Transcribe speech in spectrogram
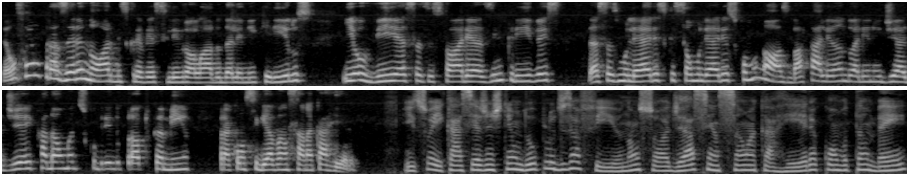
Então foi um prazer enorme escrever esse livro ao lado da Leni Quirilos e ouvir essas histórias incríveis dessas mulheres que são mulheres como nós, batalhando ali no dia a dia e cada uma descobrindo o próprio caminho para conseguir avançar na carreira. Isso aí, Cássia, a gente tem um duplo desafio, não só de ascensão à carreira, como também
